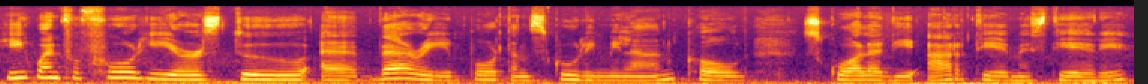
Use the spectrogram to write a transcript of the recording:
He went for four years to a very important school in Milan called Scuola di Arti e Mestieri,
